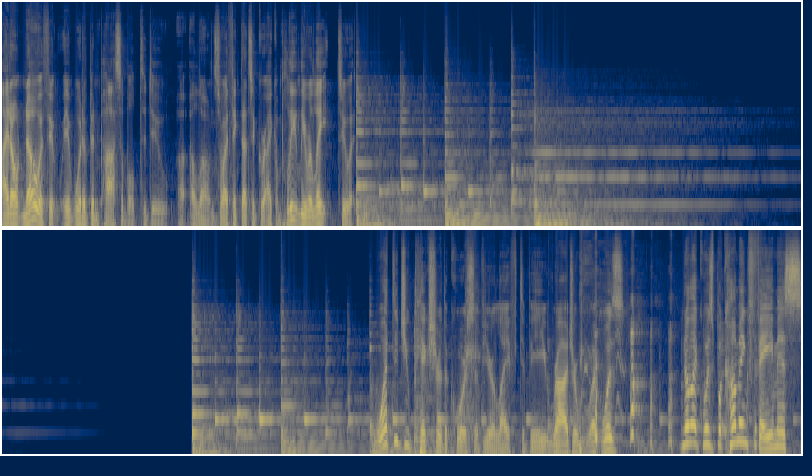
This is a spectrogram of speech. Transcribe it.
I don't know if it, it would have been possible to do uh, alone. So I think that's a I completely relate to it. What did you picture the course of your life to be, Roger? What was no like was becoming famous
